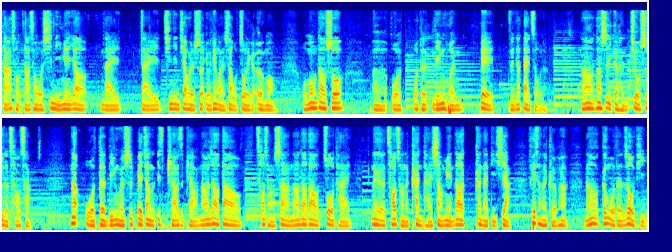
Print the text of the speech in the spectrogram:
打从打从我心里面要来来亲近教会的时候，有一天晚上我做了一个噩梦，我梦到说，呃，我我的灵魂被人家带走了，然后那是一个很旧式的操场，那我的灵魂是被这样子一直飘，一直飘，然后绕到操场上，然后绕到坐台那个操场的看台上面，绕到看台底下，非常的可怕。然后跟我的肉体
